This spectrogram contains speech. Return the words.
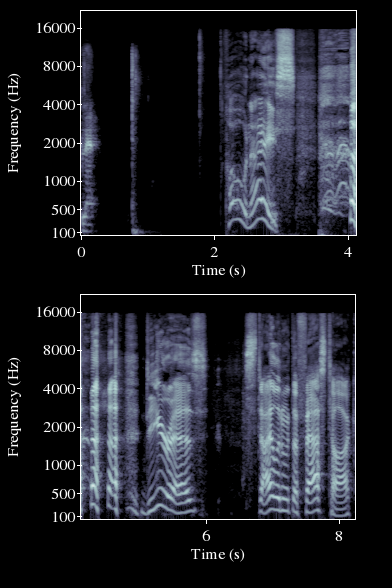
Bleh. Oh, nice. Diaz styling with the fast talk.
